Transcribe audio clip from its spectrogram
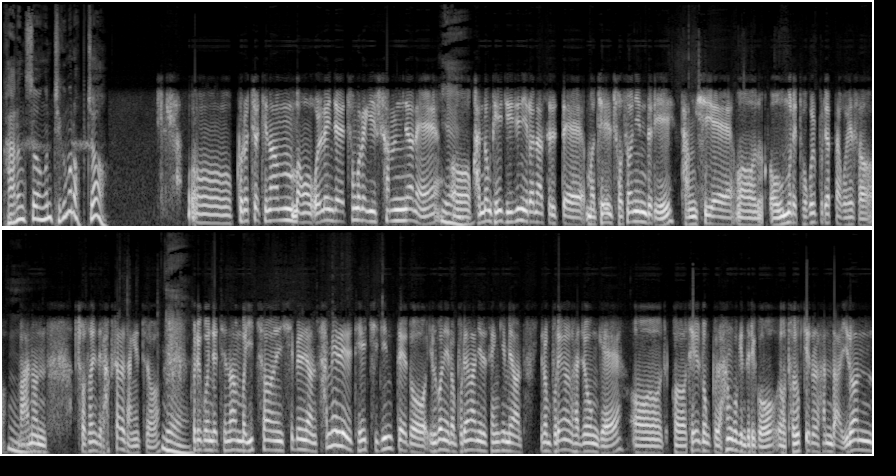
가능성은 지금은 없죠? 어, 그렇죠. 지난, 뭐, 원래 이제 1923년에, 예. 어, 관동 대지진이 일어났을 때, 뭐, 제일 조선인들이 당시에, 어, 어 우물에 독을 뿌렸다고 해서 음. 많은 조선인들이 학살을 당했죠. 예. 그리고 이제 지난 뭐 2011년 3.11 대지진 때도 일본에 이런 불행한 일이 생기면 이런 불행을 가져온 게, 어, 어 제일 동부 한국인들이고, 어, 도둑질을 한다. 이런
